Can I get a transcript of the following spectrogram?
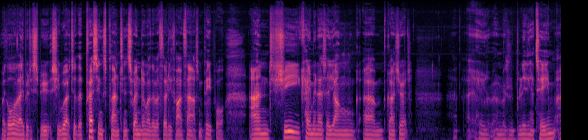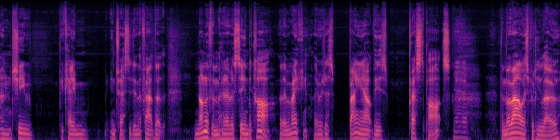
with all the labour disputes. She worked at the pressings plant in Swindon where there were 35,000 people. And she came in as a young um, graduate uh, who was leading a team, and she became interested in the fact that none of them had ever seen the car that they were making. They were just banging out these pressed parts. Yeah. The morale was pretty low.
